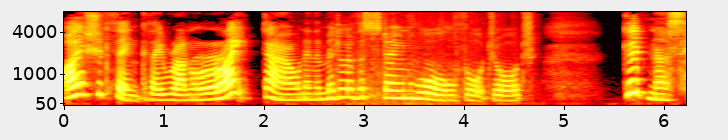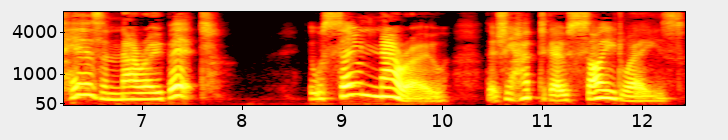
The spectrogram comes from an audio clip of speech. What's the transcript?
I should think they run right down in the middle of the stone wall, thought George. Goodness, here's a narrow bit. It was so narrow that she had to go sideways.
